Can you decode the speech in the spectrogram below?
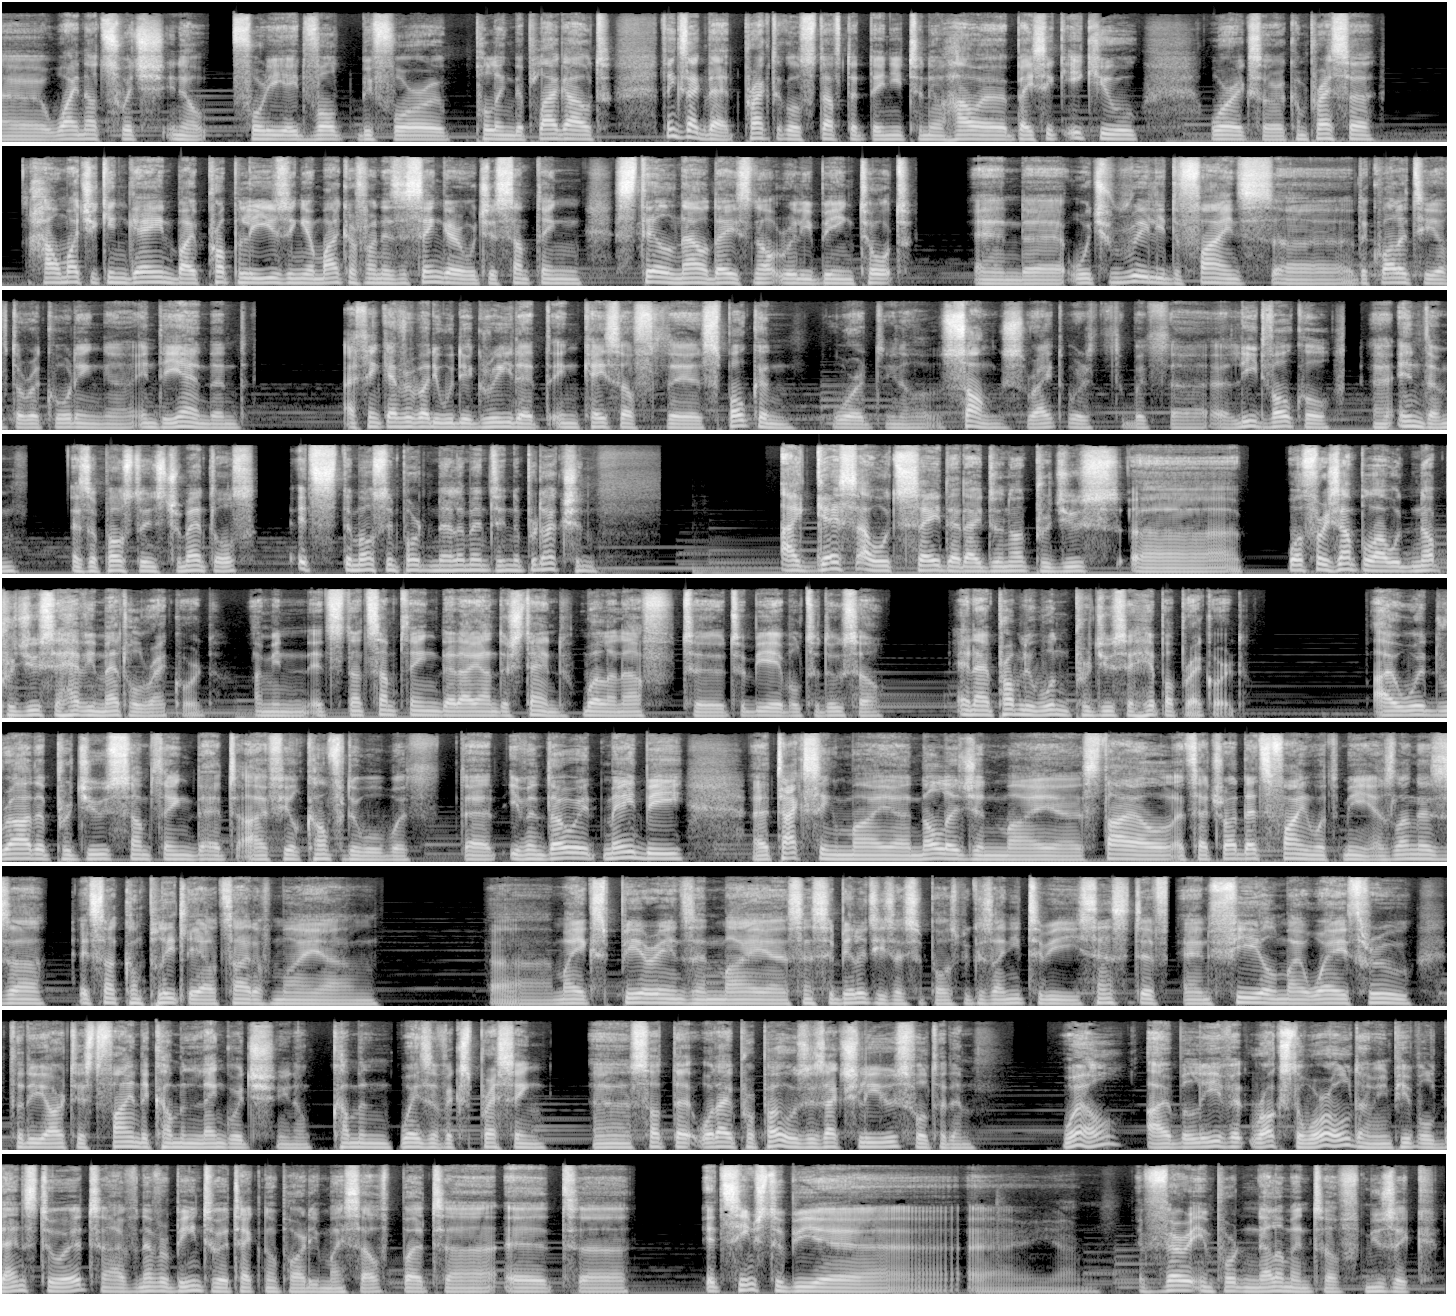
uh, why not switch, you know, 48 volt before pulling the plug out? Things like that. Practical stuff that they need to know how a basic EQ works or a compressor. How much you can gain by properly using your microphone as a singer, which is something still nowadays not really being taught, and uh, which really defines uh, the quality of the recording uh, in the end. And I think everybody would agree that in case of the spoken word, you know, songs, right, with with uh, a lead vocal uh, in them, as opposed to instrumentals. It's the most important element in the production. I guess I would say that I do not produce. Uh, well, for example, I would not produce a heavy metal record. I mean, it's not something that I understand well enough to to be able to do so, and I probably wouldn't produce a hip hop record. I would rather produce something that I feel comfortable with that even though it may be uh, taxing my uh, knowledge and my uh, style, etc., that's fine with me as long as uh, it's not completely outside of my um, uh, my experience and my uh, sensibilities, I suppose, because I need to be sensitive and feel my way through to the artist, find a common language, you know, common ways of expressing, so that what I propose is actually useful to them. Well, I believe it rocks the world. I mean, people dance to it. I've never been to a techno party myself, but uh, it uh, it seems to be a, a, um, a, very important element of music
